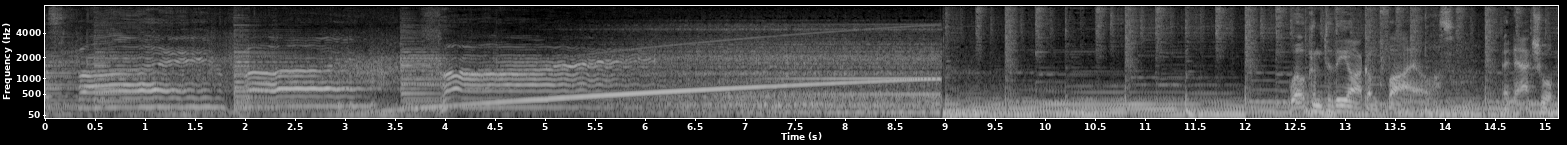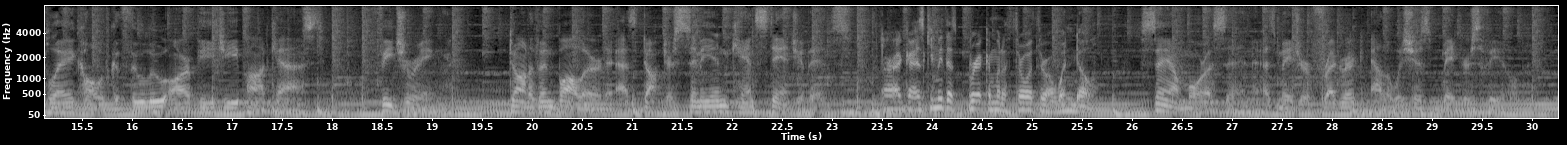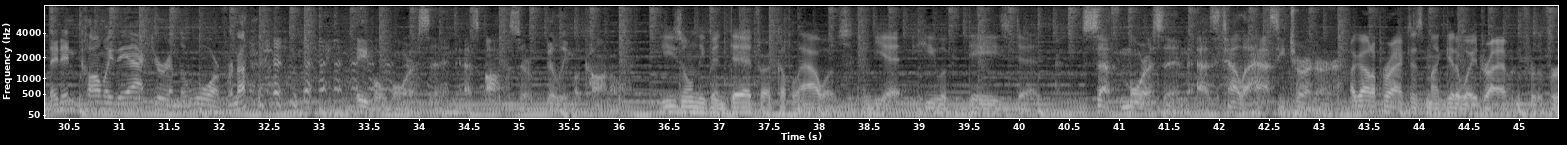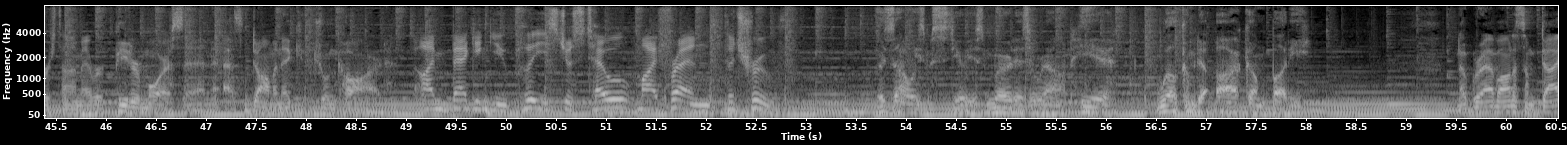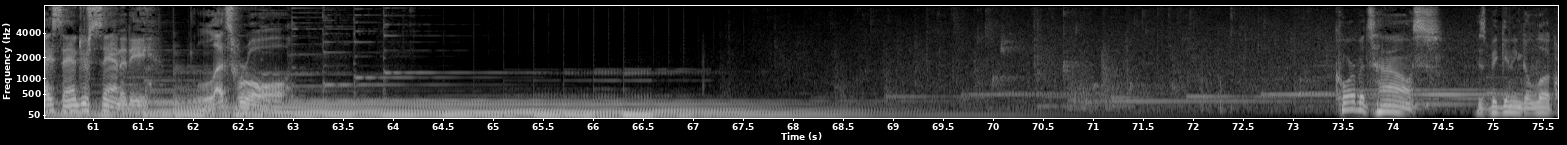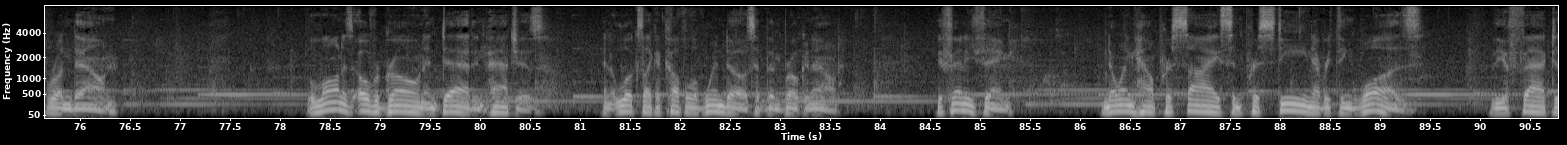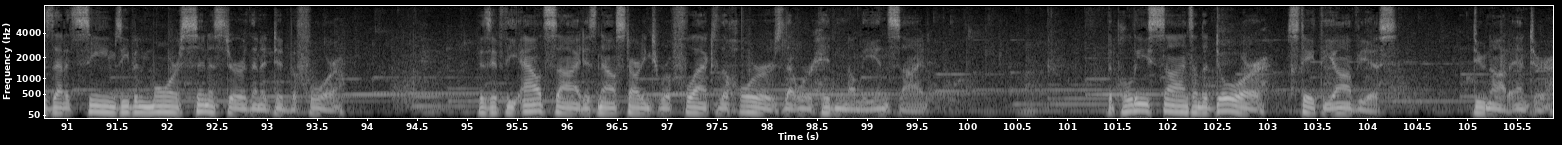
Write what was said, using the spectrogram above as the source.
Just fine, fine, fine. Welcome to the Arkham Files, an actual play Call of Cthulhu RPG podcast, featuring Donovan Ballard as Dr. Simeon Konstantievitz, All right, guys, give me this brick. I'm going to throw it through a window. Sam Morrison as Major Frederick Aloysius Bakersfield, They didn't call me the actor in the war for nothing. Abel Morrison as Officer Billy McConnell, He's only been dead for a couple hours, and yet he looked days dead. Seth Morrison as Tallahassee Turner, I gotta practice my getaway driving for the first time ever. Peter Morrison as Dominic Drunkard. I'm begging you, please just tell my friend the truth. There's always mysterious murders around here. Welcome to Arkham, buddy. Now grab onto some dice and your sanity. Let's roll. Corbett's house is beginning to look run down. The lawn is overgrown and dead in patches, and it looks like a couple of windows have been broken out. If anything, knowing how precise and pristine everything was, the effect is that it seems even more sinister than it did before. As if the outside is now starting to reflect the horrors that were hidden on the inside. The police signs on the door state the obvious do not enter.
